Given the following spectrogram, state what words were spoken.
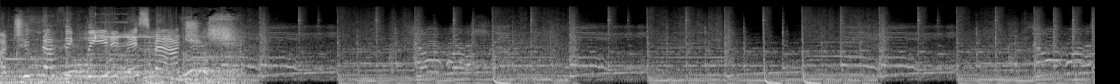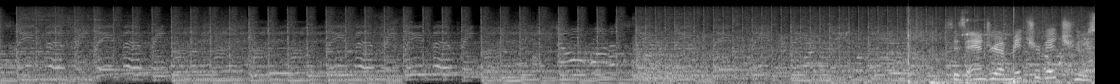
a 2-0 lead in this match. This is Andrea Mitrovic, who's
